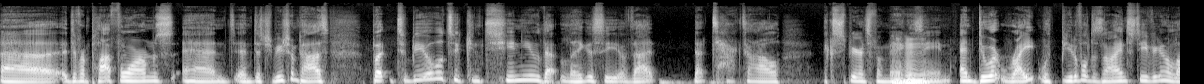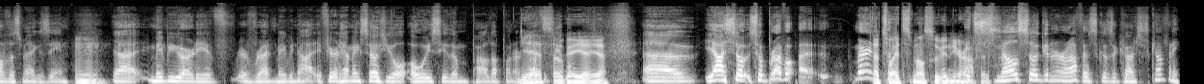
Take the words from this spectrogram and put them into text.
uh, different platforms and and distribution paths, but to be able to continue that legacy of that that tactile experience of a magazine and do it right with beautiful design. Steve, you're gonna love this magazine. Uh, maybe you already have, have read, maybe not. If you're at Hemmings House, you'll always see them piled up on our Yes. Okay. Yeah. Yeah. Uh, yeah. So so bravo, uh, Maren. That's why it smells so good in your it office. smells so good in our office because of Conscious Company.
